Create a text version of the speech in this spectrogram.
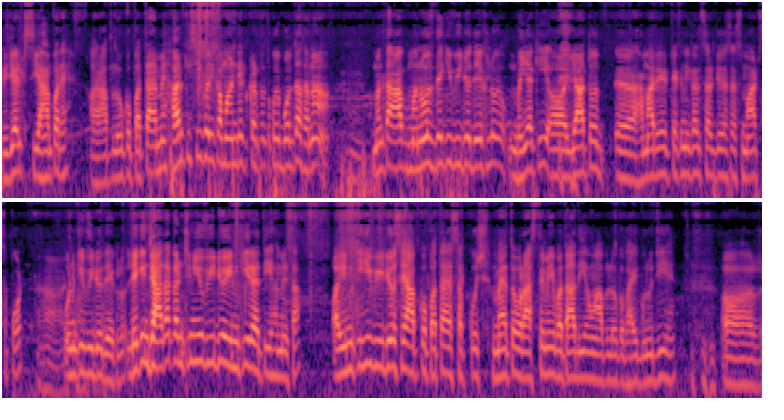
रिजल्ट्स यहाँ पर है और आप लोगों को पता है मैं हर किसी को रिकमेंडेड करता तो कोई बोलता था ना। मतलब आप मनोज दे की वीडियो देख लो भैया की और या तो हमारे टेक्निकल सर जो है स्मार्ट सपोर्ट हाँ उनकी वीडियो देख लो। लेकिन ज़्यादा कंटिन्यू वीडियो इनकी रहती है हमेशा और इनकी ही वीडियो से आपको पता है सब कुछ। मैं तो रास्ते में ही बता दिया हूँ आप लोगों को भाई गुरुजी हैं। और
